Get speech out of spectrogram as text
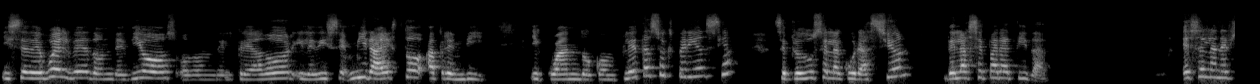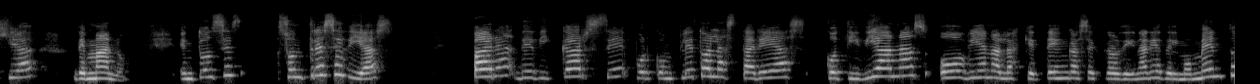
y se devuelve donde Dios o donde el Creador y le dice, mira, esto aprendí. Y cuando completa su experiencia, se produce la curación de la separatidad. Esa es la energía de mano. Entonces, son 13 días para dedicarse por completo a las tareas cotidianas o bien a las que tengas extraordinarias del momento,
